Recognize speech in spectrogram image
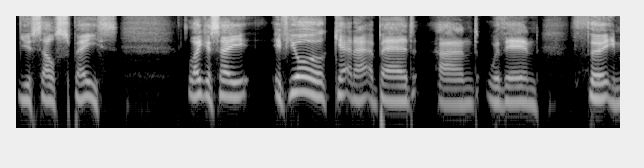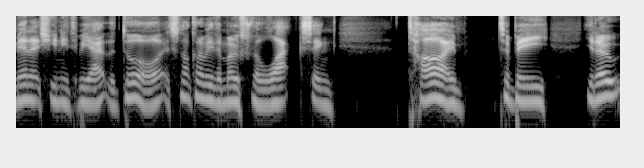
yourself space. Like I say, if you're getting out of bed and within 30 minutes you need to be out the door, it's not going to be the most relaxing time to be. You know,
